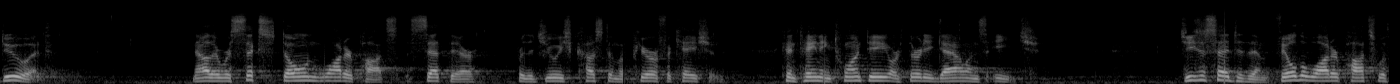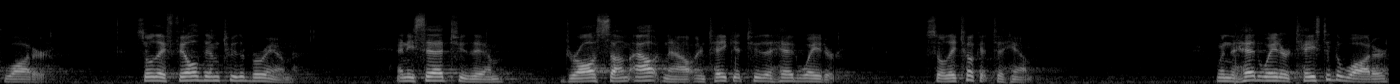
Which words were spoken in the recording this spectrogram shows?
do it. Now there were six stone water pots set there for the Jewish custom of purification, containing 20 or 30 gallons each. Jesus said to them, Fill the water pots with water. So they filled them to the brim. And he said to them, Draw some out now and take it to the head waiter. So they took it to him. When the head waiter tasted the water,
